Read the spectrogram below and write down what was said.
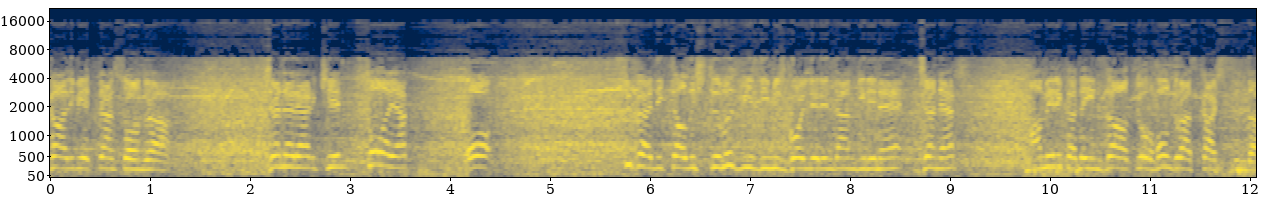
galibiyetten sonra Caner Erkin sol ayak o Süper Lig'de alıştığımız bildiğimiz gollerinden birine Caner Amerika'da imza atıyor Honduras karşısında.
